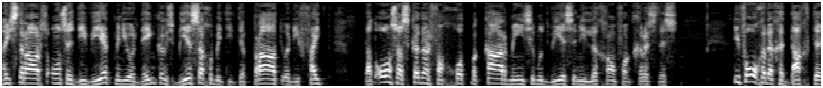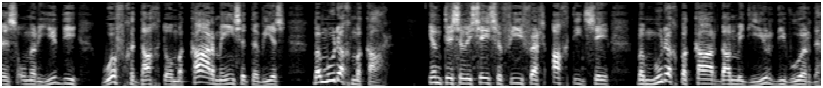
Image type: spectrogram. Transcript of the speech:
Luisteraars, ons is die week met die oordeenkings besig om met u te praat oor die feit dat ons as kinders van God mekaar mense moet wees in die liggaam van Christus. Die volgende gedagte is onder hierdie hoofgedagte om mekaar mense te wees, bemoedig mekaar. 1 Tessalonisense 4 vers 18 sê bemoedig mekaar dan met hierdie woorde.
